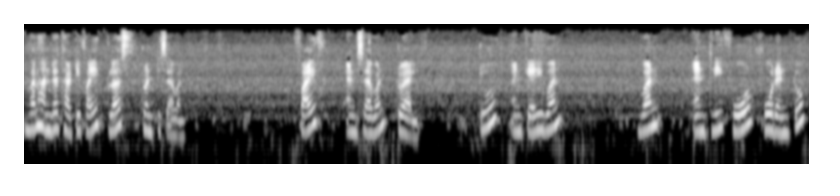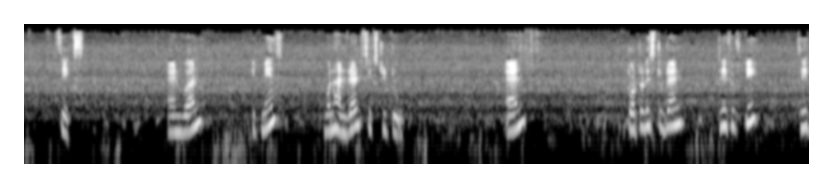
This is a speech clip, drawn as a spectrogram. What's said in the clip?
one hundred thirty-five plus twenty-seven. Five and seven twelve. Two and carry one. One and three four. Four and two six and 1 it means 162 and total student 350 3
